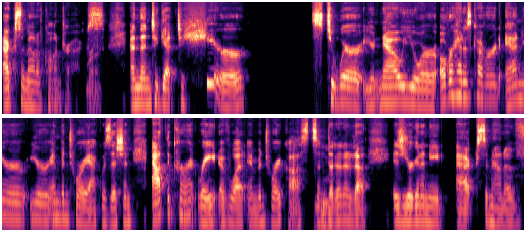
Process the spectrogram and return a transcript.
x amount of contracts and then to get to here to where you're now your overhead is covered and your your inventory acquisition at the current rate of what inventory costs and Mhm. da da da da is you're going to need x amount of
